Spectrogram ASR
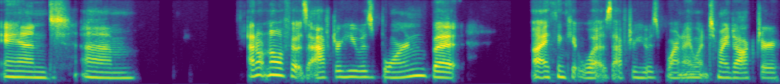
And um i don't know if it was after he was born but i think it was after he was born i went to my doctor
